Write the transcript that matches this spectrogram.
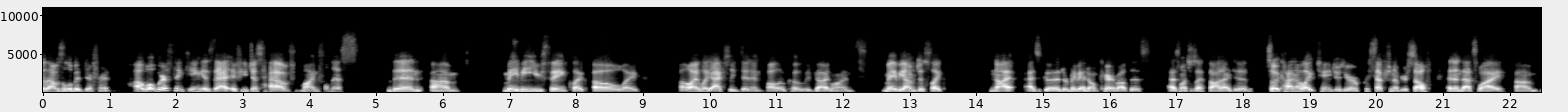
So that was a little bit different. Uh, what we're thinking is that if you just have mindfulness, then um, maybe you think like, oh, like, oh, I like actually didn't follow COVID guidelines. Maybe I'm just like not as good, or maybe I don't care about this as much as I thought I did. So it kind of like changes your perception of yourself. And then that's why um,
